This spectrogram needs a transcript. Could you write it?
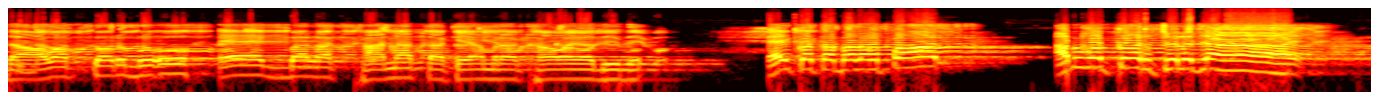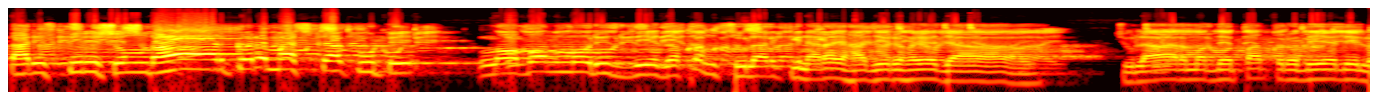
দাওয়াত করব এক বেলা খানা তাকে আমরা খাওয়ায়া দিব। এই কথা বলার পর আবু বকর চলে যায়। তার স্ত্রী সুন্দর করে মাছটা কুটে। লবণ মরিচ দিয়ে যখন চুলার কিনারায় হাজির হয়ে যায়, চুলার মধ্যে পাত্র দিয়ে দিল,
